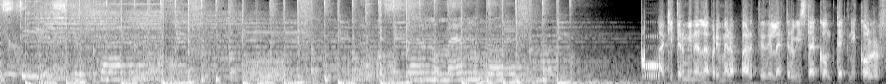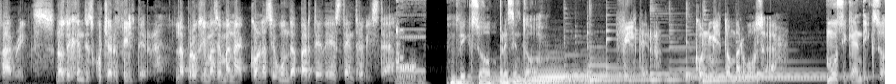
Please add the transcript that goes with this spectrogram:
juntos disfrutar este momento. Aquí termina la primera parte de la entrevista con Technicolor Fabrics. No dejen de escuchar Filter la próxima semana con la segunda parte de esta entrevista. Dixo presentó Filter con Milton Barbosa. Música en Dixo.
